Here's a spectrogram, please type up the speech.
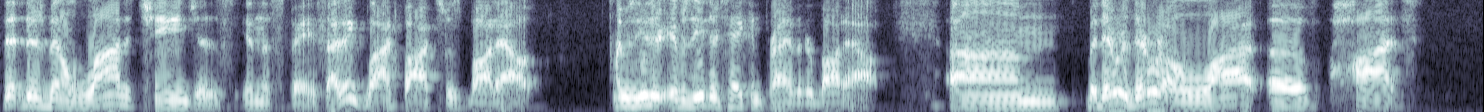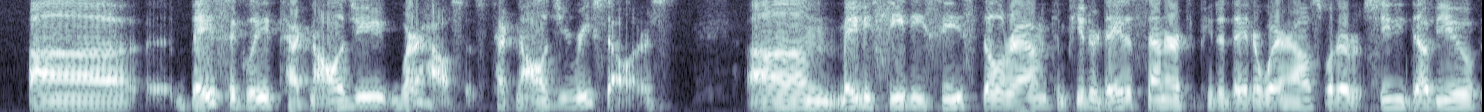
that there's been a lot of changes in the space. I think Blackbox was bought out. It was either it was either taken private or bought out. Um, but there were there were a lot of hot, uh, basically technology warehouses, technology resellers. Um, maybe CDC still around, Computer Data Center, Computer Data Warehouse, whatever, CDW.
